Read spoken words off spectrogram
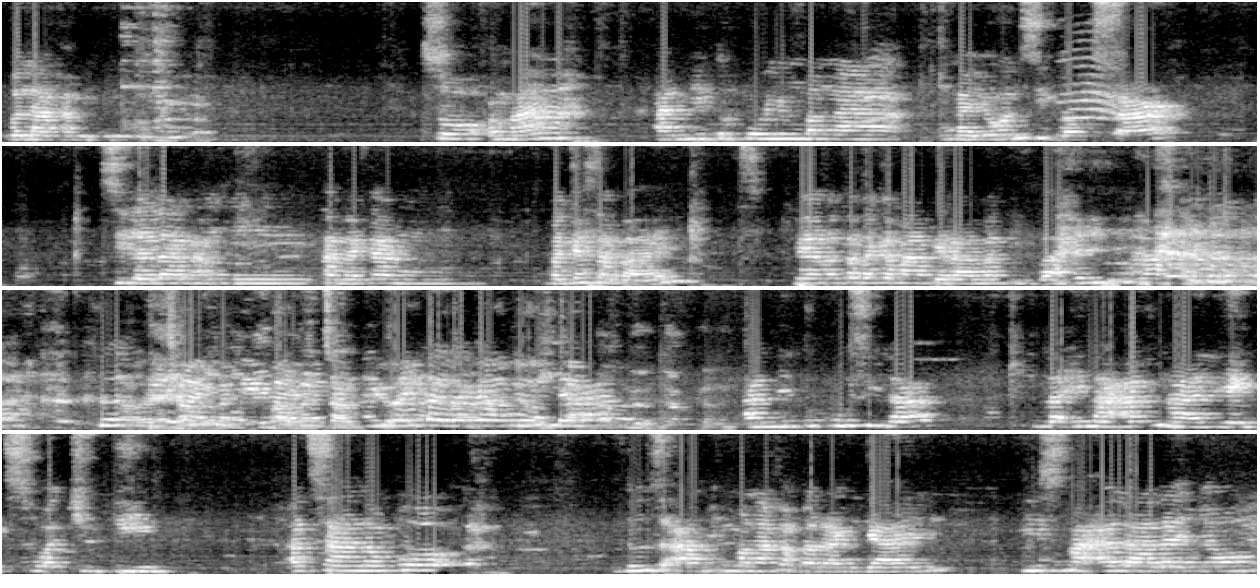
wala kami dito ngayon. So, Ama, andito po yung mga ngayon, si Doc sila lang ang talagang magkasabay. Pero talaga matira matibay. matibay talaga po siya. Andito po sila na ina-acknowledge what you did. At sana po, dun sa aming mga kabarangay, is maalala nyo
